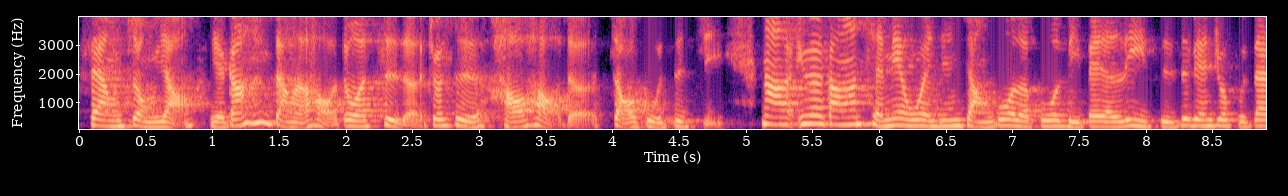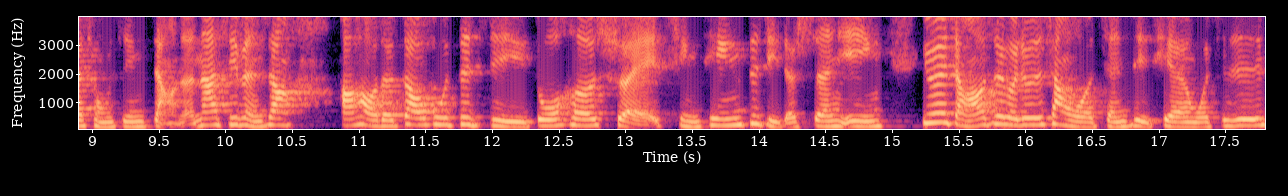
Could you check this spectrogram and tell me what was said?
非常重要，也刚刚讲了好多次的，就是好好的照顾自己。那因为刚刚前面我已经讲过了玻璃杯的例子，这边就不再重新讲了。那基本上好好的照顾自己，多喝水，请听自己的声音。因为讲到这个，就是像我前几天，我其实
